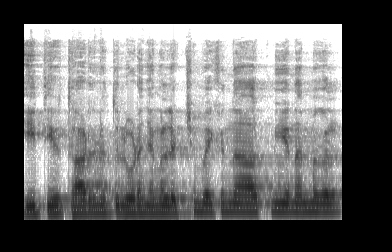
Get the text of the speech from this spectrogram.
ഈ തീർത്ഥാടനത്തിലൂടെ ഞങ്ങൾ ലക്ഷ്യം വയ്ക്കുന്ന ആത്മീയ നന്മകൾ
